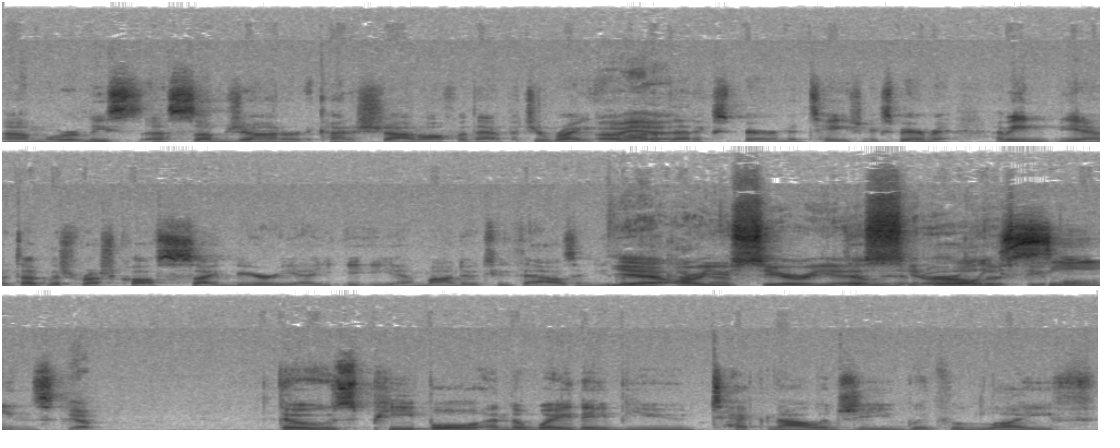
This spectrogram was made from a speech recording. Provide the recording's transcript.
um, or at least a subgenre that kind of shot off of that. But you're right, Oh, a lot yeah. of that experimentation, experiment. I mean, you know, Douglas Rushkoff's Cyberia, yeah, Mondo 2000. You yeah. Are you serious? Those you know, early all those people. scenes, Yep. those people, and the way they viewed technology with life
